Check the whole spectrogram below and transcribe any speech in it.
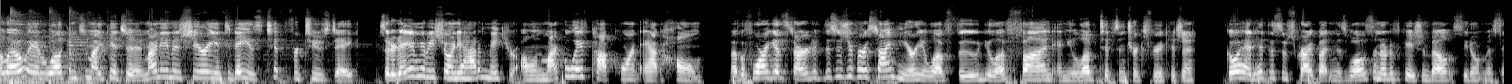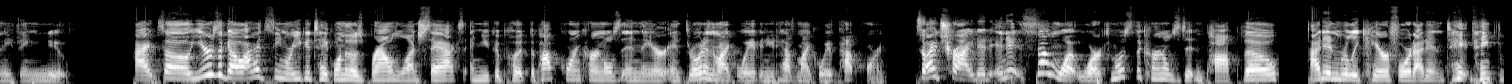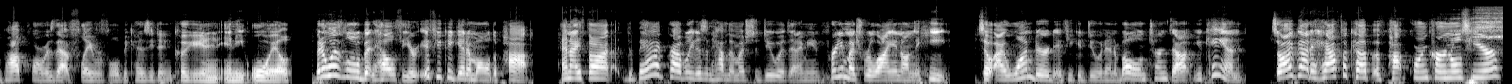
Hello and welcome to my kitchen. My name is Cheri and today is Tip for Tuesday. So today I'm going to be showing you how to make your own microwave popcorn at home. But before I get started, if this is your first time here, you love food, you love fun, and you love tips and tricks for your kitchen, go ahead, hit the subscribe button as well as the notification bell so you don't miss anything new. All right, so years ago, I had seen where you could take one of those brown lunch sacks and you could put the popcorn kernels in there and throw it in the microwave and you'd have microwave popcorn. So I tried it and it somewhat worked. Most of the kernels didn't pop though. I didn't really care for it. I didn't think the popcorn was that flavorful because you didn't cook it in any oil, but it was a little bit healthier if you could get them all to pop. And I thought the bag probably doesn't have that much to do with it. I mean, pretty much relying on the heat. So I wondered if you could do it in a bowl, and turns out you can. So I've got a half a cup of popcorn kernels here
